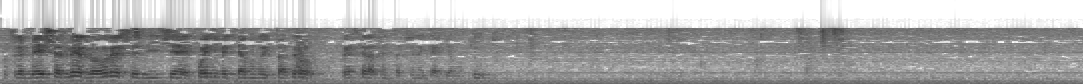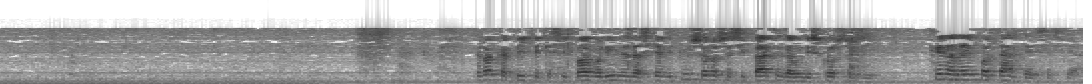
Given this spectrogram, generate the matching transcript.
Potrebbe essere l'errore se dice poi diventiamo noi padroni, questa è la tentazione che abbiamo tutti. Però capite che si può abolire la schiavitù solo se si parte da un discorso così, che non è importante essere schiavo.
